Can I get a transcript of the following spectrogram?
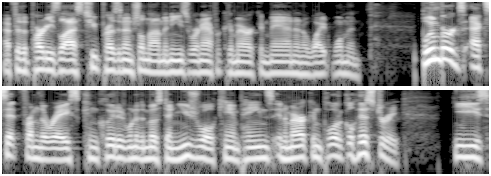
after the party's last two presidential nominees were an African American man and a white woman. Bloomberg's exit from the race concluded one of the most unusual campaigns in American political history. He's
